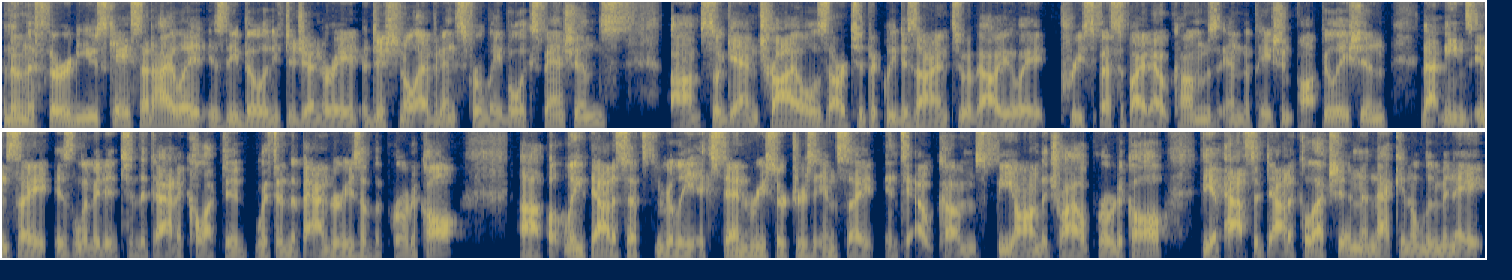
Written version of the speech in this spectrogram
And then the third use case I'd highlight is the ability to generate additional evidence for label expansions. Um, so again, trials are typically designed to evaluate pre-specified outcomes in the patient population. That means insight is limited to the data collected within the boundaries of the protocol. Uh, but linked data sets can really extend researchers' insight into outcomes beyond the trial protocol via passive data collection. And that can illuminate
